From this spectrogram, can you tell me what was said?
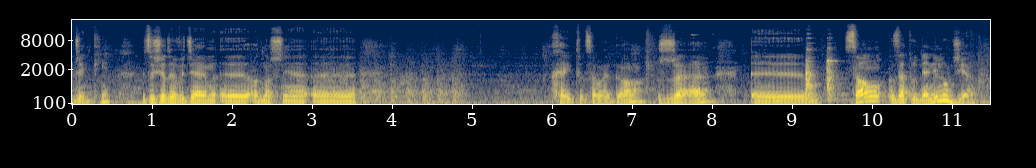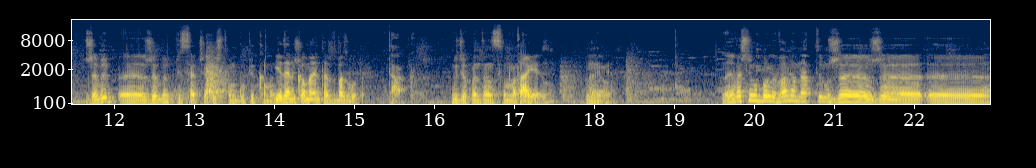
dzięki, i co się dowiedziałem y, odnośnie y, hejtu całego, że są zatrudniani ludzie, żeby, żeby pisać jakieś tam głupie komentarze. Jeden komentarz, dwa złote. Tak. Widział pan ten sam Tak materiał? jest. No. Tak jest. No i właśnie ubolewano nad tym, że, że, yy,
